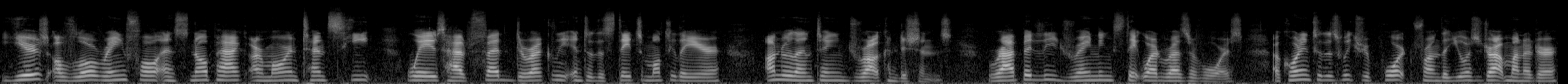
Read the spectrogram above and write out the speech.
Years of low rainfall and snowpack are more intense heat waves have fed directly into the state's multi-layer, unrelenting drought conditions rapidly draining statewide reservoirs. According to this week's report from the U.S. Drought Monitor,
